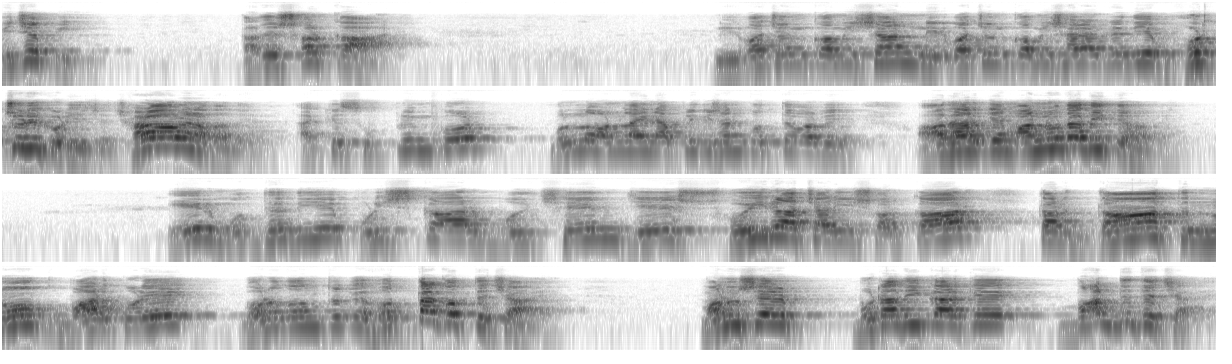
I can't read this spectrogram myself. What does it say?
বিজেপি, তাদের সরকার, নির্বাচন কমিশন, নির্বাচন কমিশনারকে দিয়ে ভোট চুরি করিয়েছে, ছাড়া হবে না তাদের। আজকে সুপ্রিম কোর্ট বলল অনলাইন অ্যাপ্লিকেশন করতে পারবে। আধারকে মান্যতা দিতে হবে। এর মধ্যে দিয়ে পরিষ্কার বলছেন যে স্বৈরাচারী সরকার তার দাঁত, নখ বার করে গণতন্ত্রকে হত্যা করতে চায়, মানুষের ভোটাধিকারকে বাদ দিতে চায়।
